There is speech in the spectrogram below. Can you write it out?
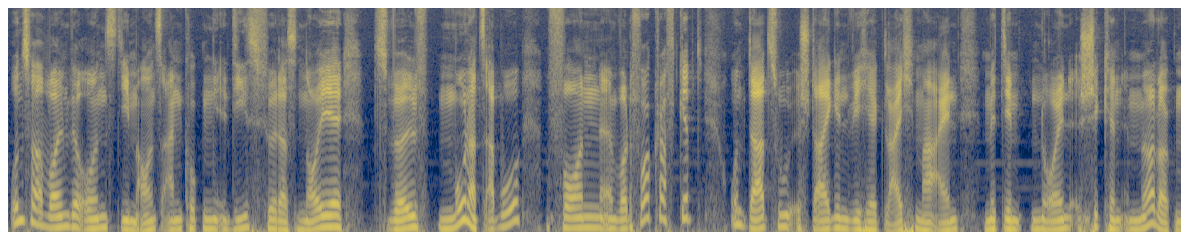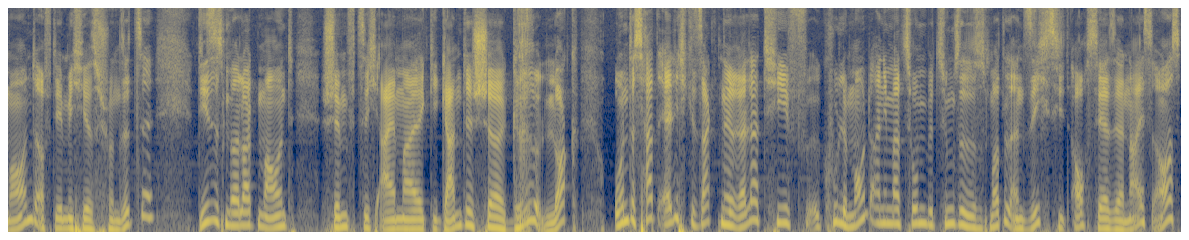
und zwar wollen wir uns die Mounts angucken, die es für das neue 12-Monats-Abo von äh, World of Warcraft gibt und dazu steigen wir hier gleich mal ein mit dem neuen schicken Murloc Mount, auf dem ich hier schon sitze. Dieses Murloc Mount schimpft sich einmal gigantischer Grr-Lock und es hat ehrlich gesagt eine relativ coole Mount-Animation, beziehungsweise das Model an sich sieht auch sehr, sehr nice aus.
